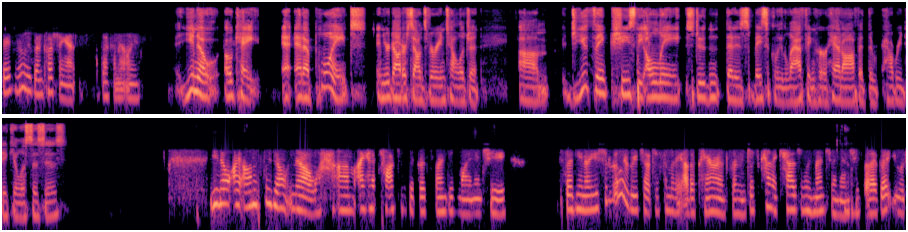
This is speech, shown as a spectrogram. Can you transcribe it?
they've really been pushing it, definitely. You know, okay, at, a point, and your daughter sounds very intelligent. Um, do you think she's the only student that is basically laughing her head off at the how ridiculous this is? You know, I honestly don't know. Um, I had talked with a good friend of mine, and she said, you know, you should really reach out to some of the other parents and just kind of casually mention. And she said, I bet you would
